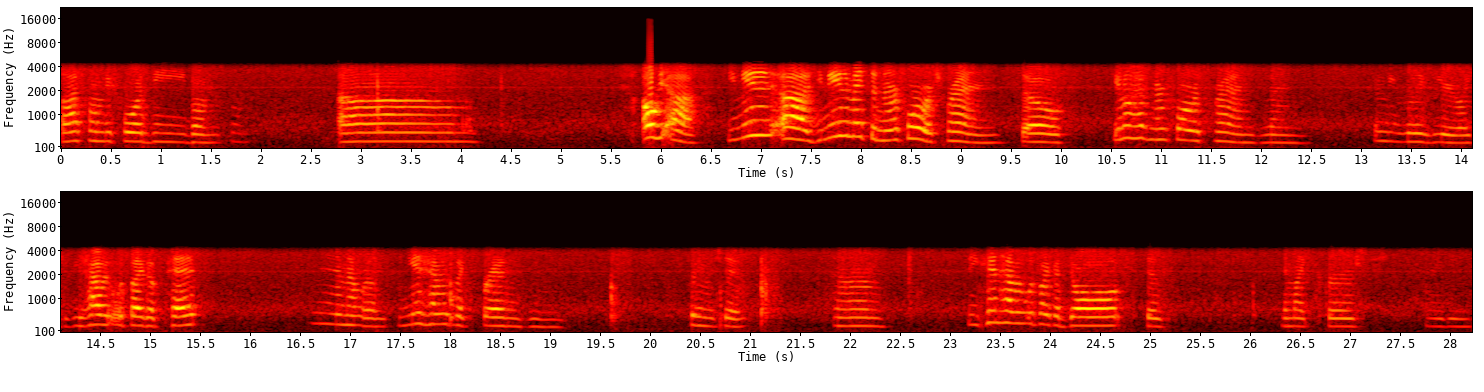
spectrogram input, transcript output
last one before the bonus one. Um. Oh yeah, you need uh you need to make the Nerf War with friends. So if you don't have Nerf War with friends, then it's gonna be really weird. Like if you have it with like a pet, eh, not really. You need to have it with like friends and pretty much it. Um. So you can't have it with like adults because they might curse, maybe.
